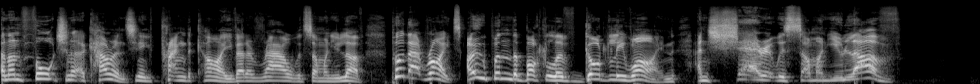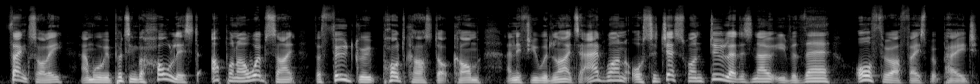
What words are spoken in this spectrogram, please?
an unfortunate occurrence. You know, you've pranged a car, you've had a row with someone you love. Put that right. Open the bottle of godly wine and share it with someone you love. Thanks, Olly, and we'll be putting the whole list up on our website, thefoodgrouppodcast.com. And if you would like to add one or suggest one, do let us know either there or through our Facebook page.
